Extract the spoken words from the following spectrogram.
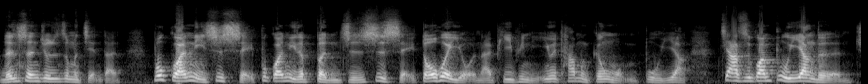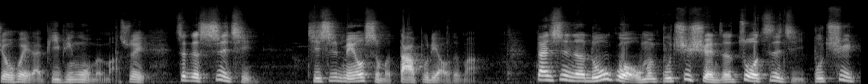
人生就是这么简单，不管你是谁，不管你的本质是谁，都会有人来批评你，因为他们跟我们不一样，价值观不一样的人就会来批评我们嘛。所以这个事情其实没有什么大不了的嘛。但是呢，如果我们不去选择做自己，不去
